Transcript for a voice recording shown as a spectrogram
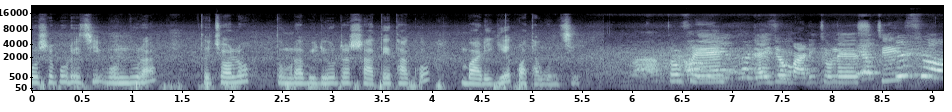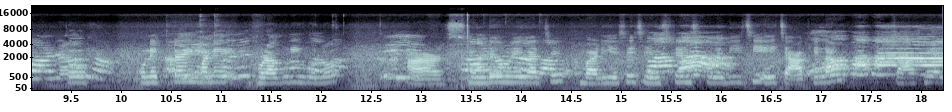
বসে পড়েছি বন্ধুরা তো চলো তোমরা ভিডিওটার সাথে থাকো বাড়ি গিয়ে কথা বলছি। তো ফ্রেন্ড এই যে বাড়ি চলে এসেছি তো অনেকটাই মানে ঘোরাঘুরি হলো আর সন্ধেও হয়ে গেছে বাড়ি এসে চেঞ্জ টেঞ্জ করে দিয়েছি এই চা খেলাম চা খেয়ে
